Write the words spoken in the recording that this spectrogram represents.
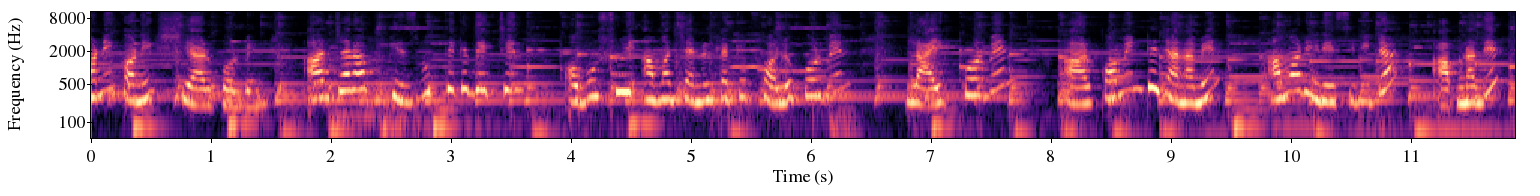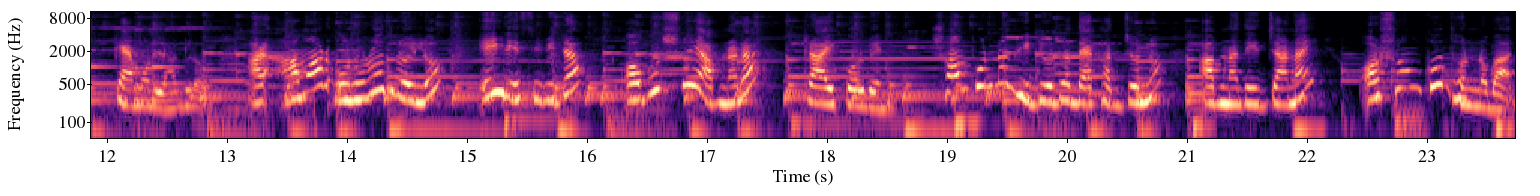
অনেক অনেক শেয়ার করবেন। আর যারা ফেসবুক থেকে দেখছেন, অবশ্যই আমার চ্যানেলটাকে ফলো করবেন লাইক করবেন আর কমেন্টে জানাবেন আমার এই রেসিপিটা আপনাদের কেমন লাগল। আর আমার অনুরোধ রইল, এই রেসিপিটা অবশ্যই আপনারা ট্রাই করবেন। সম্পূর্ণ ভিডিওটা দেখার জন্য আপনাদের জানাই অসংখ্য ধন্যবাদ।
